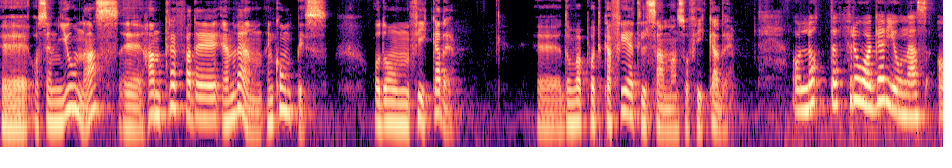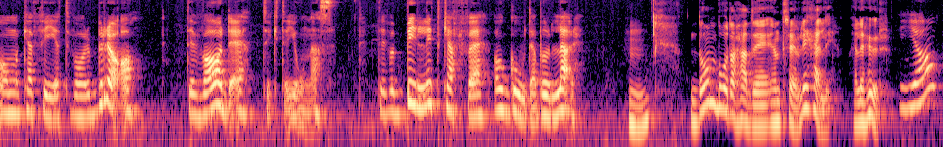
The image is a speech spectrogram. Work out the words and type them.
Eh, Och sen Jonas, eh, han träffade en vän, en kompis. Och de fikade. Eh, De var på ett café tillsammans och fikade. Och Lotta frågar Jonas om kaféet var bra. Det var det, tyckte Jonas. Det var billigt kaffe och goda bullar. Mm. De båda hade en trevlig helg, eller hur? Ja.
